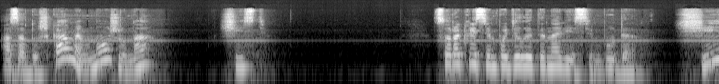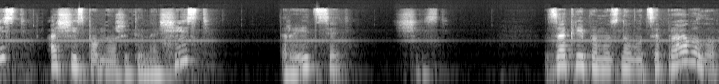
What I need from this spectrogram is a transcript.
а за дужками множу на 6. 48 поділити на 8 буде 6, а 6 помножити на 6 36. Закріпимо знову це правило,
